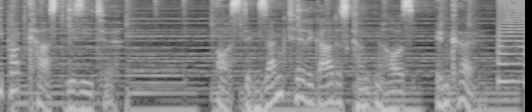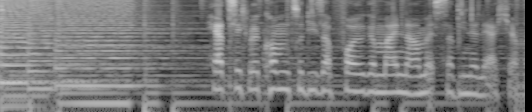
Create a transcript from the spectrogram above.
Die Podcast-Visite aus dem St. Hildegardes Krankenhaus in Köln. Herzlich willkommen zu dieser Folge. Mein Name ist Sabine Lerche.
